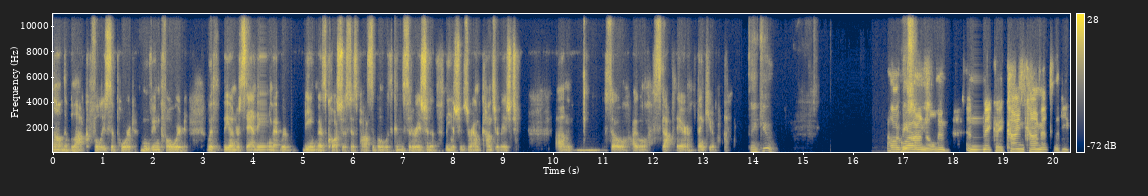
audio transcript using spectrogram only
on the block fully support moving forward with the understanding that we're being as cautious as possible with consideration of the issues around conservation. Um, so I will stop there. Thank you. Thank you. I'll go out on a limb and make a kind comment to the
